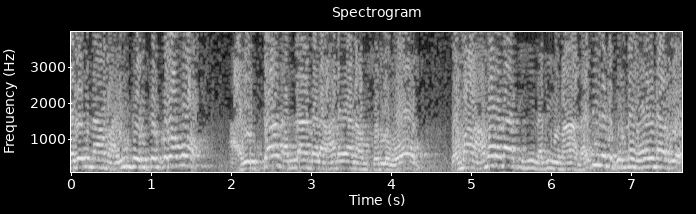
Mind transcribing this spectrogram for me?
எதை நாம் அறிந்து வைத்திருக்கிறோமோ அதைத்தான் அல்லா மேல ஆணையா நாம் சொல்லுவோம். ஒமா அமரனா பிஹி நபியுனா நபி நமக்கு என்ன ஏறினார்களோ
